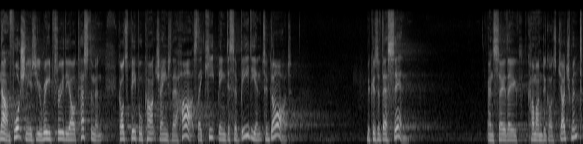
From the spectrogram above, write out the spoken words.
Now, unfortunately, as you read through the Old Testament, God's people can't change their hearts. They keep being disobedient to God because of their sin. And so they come under God's judgment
